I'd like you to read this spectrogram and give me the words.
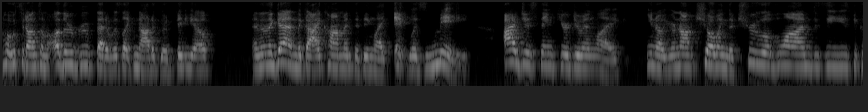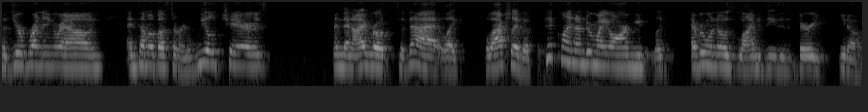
posted on some other group that it was like not a good video and then again the guy commented being like it was me. I just think you're doing like you know you're not showing the true of lyme disease because you're running around and some of us are in wheelchairs. And then i wrote to that like well actually i have a PICC line under my arm. You like everyone knows Lyme disease is very, you know,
